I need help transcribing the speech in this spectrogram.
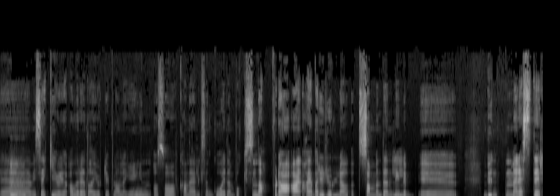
Eh, mm. Hvis jeg ikke allerede har gjort det i planleggingen. Og så kan jeg liksom gå i den boksen, da. For da er, har jeg bare rulla sammen den lille eh, bunten med rester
